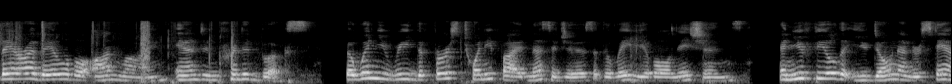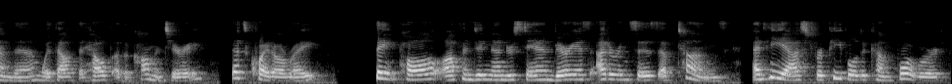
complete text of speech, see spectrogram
They are available online and in printed books, but when you read the first 25 messages of the Lady of All Nations and you feel that you don't understand them without the help of a commentary, that's quite all right. St. Paul often didn't understand various utterances of tongues and he asked for people to come forward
